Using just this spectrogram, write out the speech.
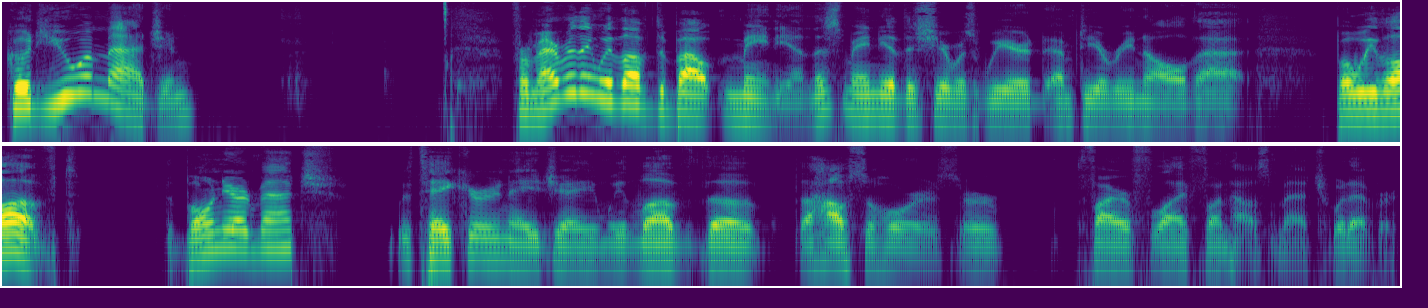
Could you imagine? From everything we loved about Mania, and this Mania this year was weird, empty arena, all that, but we loved the Boneyard match, with Taker and AJ, and we love the the House of Horrors or Firefly Funhouse match, whatever.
